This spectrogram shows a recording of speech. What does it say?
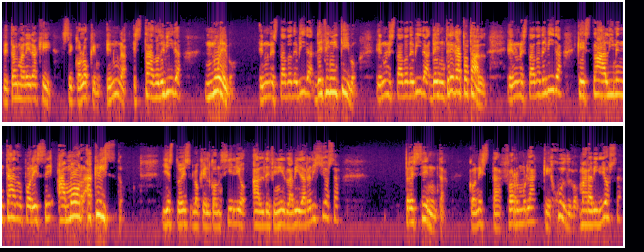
de tal manera que se coloquen en un estado de vida nuevo, en un estado de vida definitivo, en un estado de vida de entrega total, en un estado de vida que está alimentado por ese amor a Cristo. Y esto es lo que el concilio, al definir la vida religiosa, presenta con esta fórmula que juzgo maravillosa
